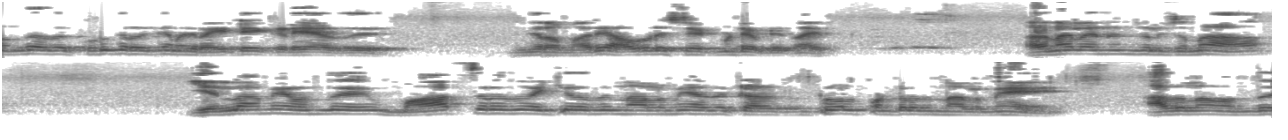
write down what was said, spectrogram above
வந்து அதை கொடுக்கறதுக்கு எனக்கு ரைட்டே கிடையாதுங்கிற மாதிரி அவருடைய ஸ்டேட்மெண்ட்டே அப்படி தான் இருக்கு. அதனால் என்னன்னு சொல்லி சொன்னால் எல்லாமே வந்து மாற்றுறது வைக்கிறதுனாலுமே அதை கண்ட்ரோல் பண்ணுறதுனாலுமே அதெல்லாம் வந்து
